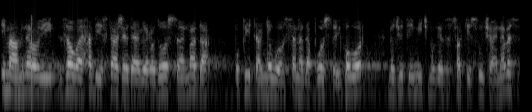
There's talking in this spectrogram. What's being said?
Imam Nawawi za ovaj hadis kaže da je vjerodostan, mada po pitanju ovog sanada postoji govor, međutim mi ćemo ga za svaki slučaj navesti,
